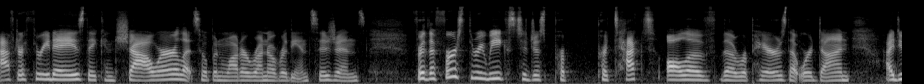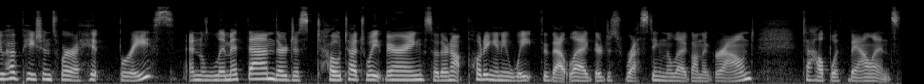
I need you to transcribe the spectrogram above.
After three days, they can shower, let soap and water run over the incisions. For the first three weeks, to just pr- protect all of the repairs that were done, I do have patients wear a hip brace and limit them. They're just toe touch weight bearing, so they're not putting any weight through that leg. They're just resting the leg on the ground to help with balance.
